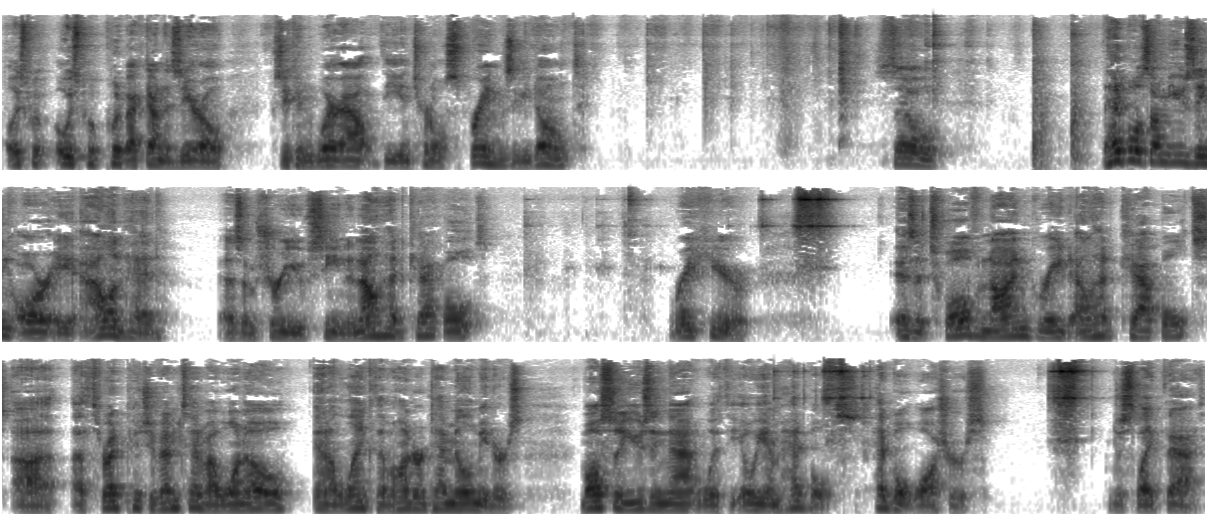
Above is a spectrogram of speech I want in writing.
always put, always put, put it back down to zero because you can wear out the internal springs if you don't. So, the head bolts I'm using are a Allen head, as I'm sure you've seen. An Allen head cap bolt right here is a 12-9 grade Allen head cap bolt, uh, a thread pitch of M10 by 10, and a length of 110 millimeters. I'm also using that with the OEM head bolts, head bolt washers, just like that.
